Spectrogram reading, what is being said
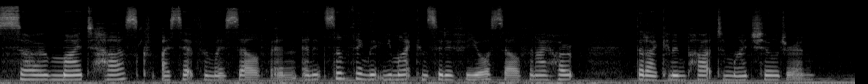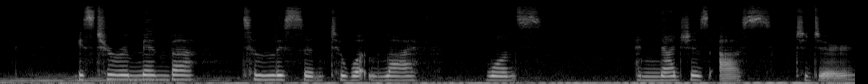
So, my task I set for myself, and, and it's something that you might consider for yourself, and I hope that I can impart to my children, is to remember to listen to what life wants and nudges us to do,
